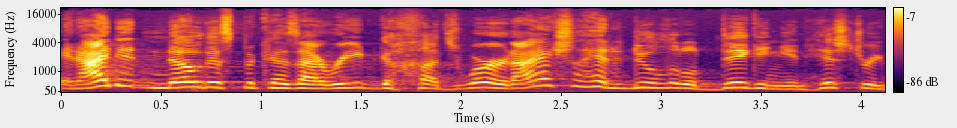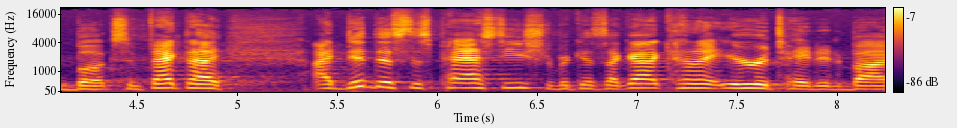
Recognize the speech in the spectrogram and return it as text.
and I didn't know this because I read God's Word. I actually had to do a little digging in history books. In fact, I, I did this this past Easter because I got kind of irritated by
